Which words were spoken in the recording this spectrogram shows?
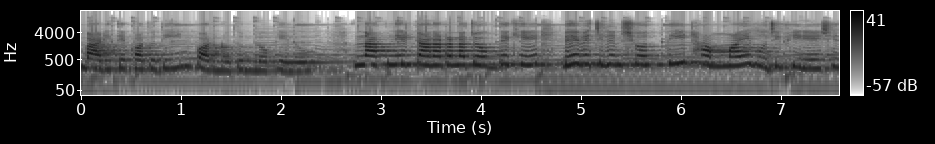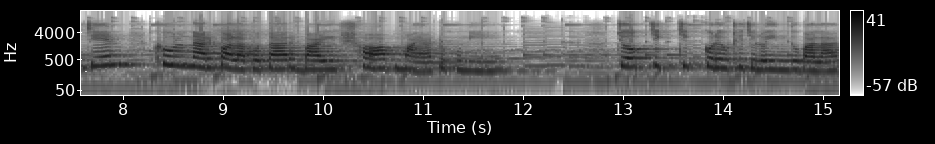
বাড়িতে কতদিন পর নতুন লোক এলো। নাতনির টানা টানা চোখ দেখে ভেবেছিলেন সত্যি ঠাম্মাই বুঝি ফিরে এসেছেন খুলনার কলাপোতার বাড়ির সব মায়াটুকু নিয়ে। চোখ চিকচিক করে উঠেছিল ইন্দুবালার।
